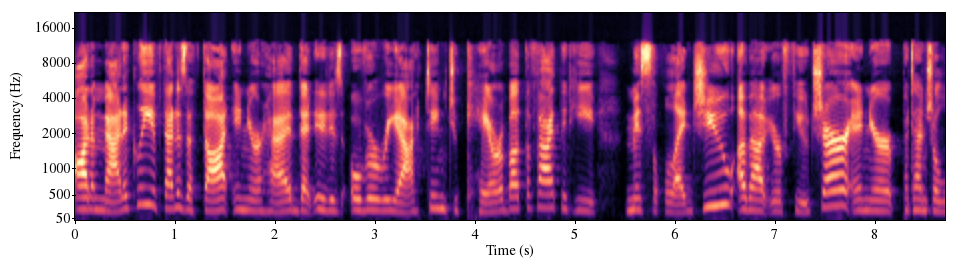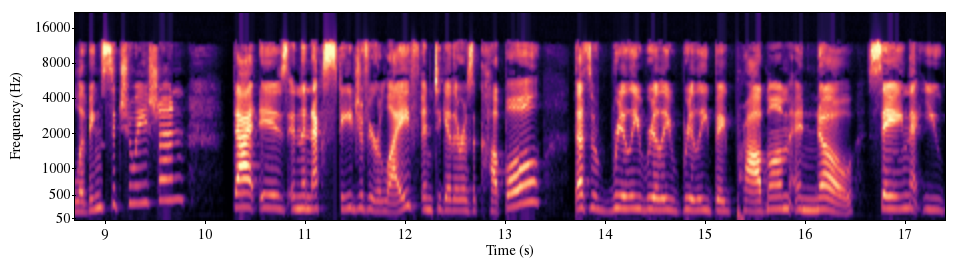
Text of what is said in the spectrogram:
automatically, if that is a thought in your head that it is overreacting to care about the fact that he misled you about your future and your potential living situation, that is in the next stage of your life and together as a couple, that's a really, really, really big problem. And no, saying that you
